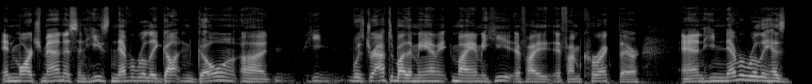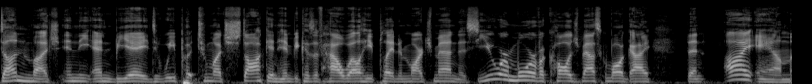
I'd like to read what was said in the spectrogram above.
in March Madness, and he's never really gotten going. Uh, he was drafted by the Miami Miami Heat, if I if I'm correct there. And he never really has done much in the NBA. Do we put too much stock in him because of how well he played in March Madness? You are more of a college basketball guy than I am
